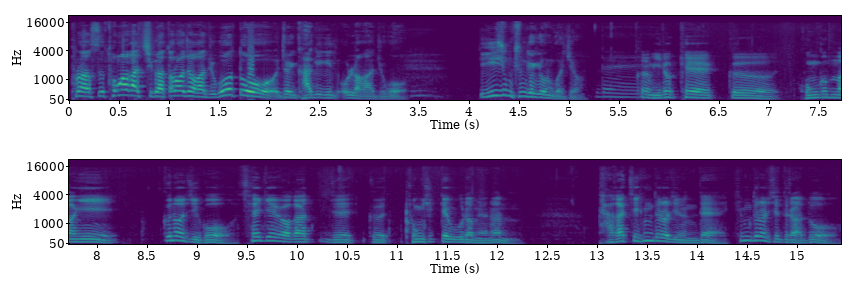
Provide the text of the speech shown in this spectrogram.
플러스 통화 가치가 떨어져 가지고 또 저기 가격이 올라 가지고 이중 충격이 오는 거죠. 네. 그럼 이렇게 그 공급망이 끊어지고 세계화가 이제 그 종식되고 그러면은 다 같이 힘들어지는데 힘들어지더라도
